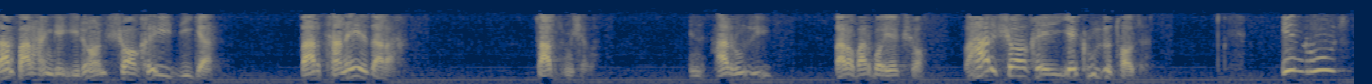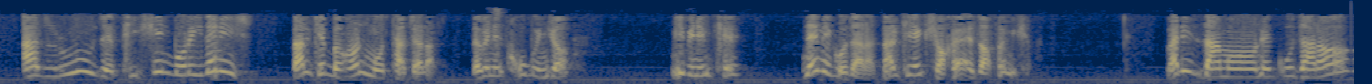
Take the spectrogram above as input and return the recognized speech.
در فرهنگ ایران شاخه دیگر بر تنه درخت سبز می شود این هر روزی برابر با یک شاخ و هر شاخه یک روز تازه این روز از روز پیشین بریده نیست بلکه به آن متصل است. ببینید خوب اینجا می‌بینیم که نمیگذرد بلکه یک شاخه اضافه میشه ولی زمان گذرا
